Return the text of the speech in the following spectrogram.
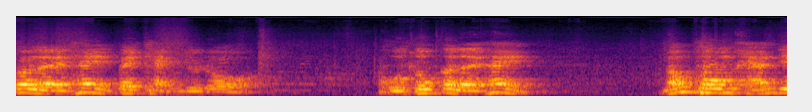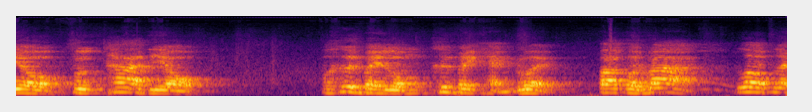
ก็เลยให้ไปแข่งยูโดครูตุ๊กก็เลยให้ น้องโพงแขนเดียว ฝึกท่าเดียวขึ้นไปลงขึ้นไปแข่งด้วย ปรากฏว่ารอบแร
